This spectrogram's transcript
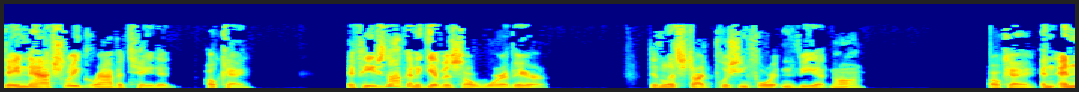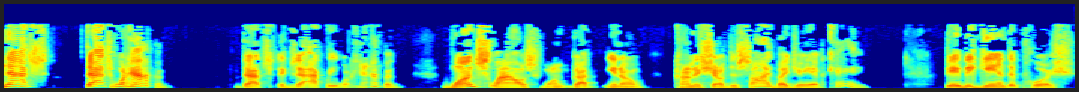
they naturally gravitated, okay, if he's not going to give us a war there, then let's start pushing for it in Vietnam. Okay. And, and that's, that's what happened. That's exactly what happened. Once Laos got, you know, kind of shoved aside by JFK. They began to push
